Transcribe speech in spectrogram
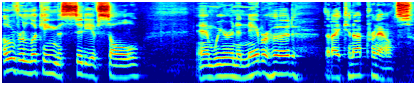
overlooking the city of Seoul and we are in a neighborhood that I cannot pronounce.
